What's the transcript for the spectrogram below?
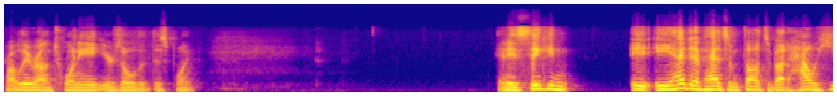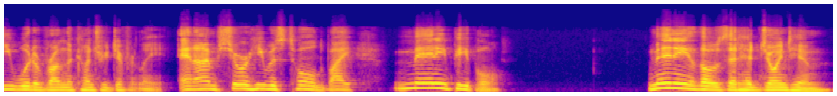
probably around 28 years old at this point. And he's thinking he, had to have had some thoughts about how he would have run the country differently. And I'm sure he was told by many people, many of those that had joined him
